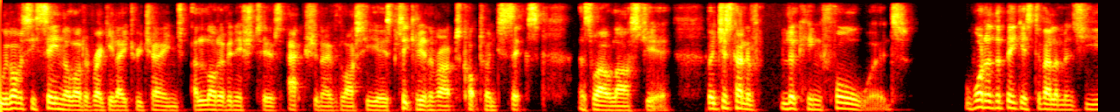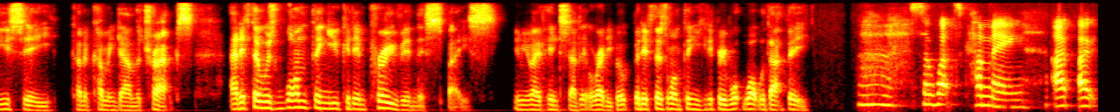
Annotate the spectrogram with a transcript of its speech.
we've obviously seen a lot of regulatory change, a lot of initiatives, action over the last few years, particularly in the run up to COP26 as well last year. But just kind of looking forward, what are the biggest developments you see kind of coming down the tracks? And if there was one thing you could improve in this space, and you may have hinted at it already, but, but if there's one thing you could improve, what, what would that be? Uh, so what's coming? I, I,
